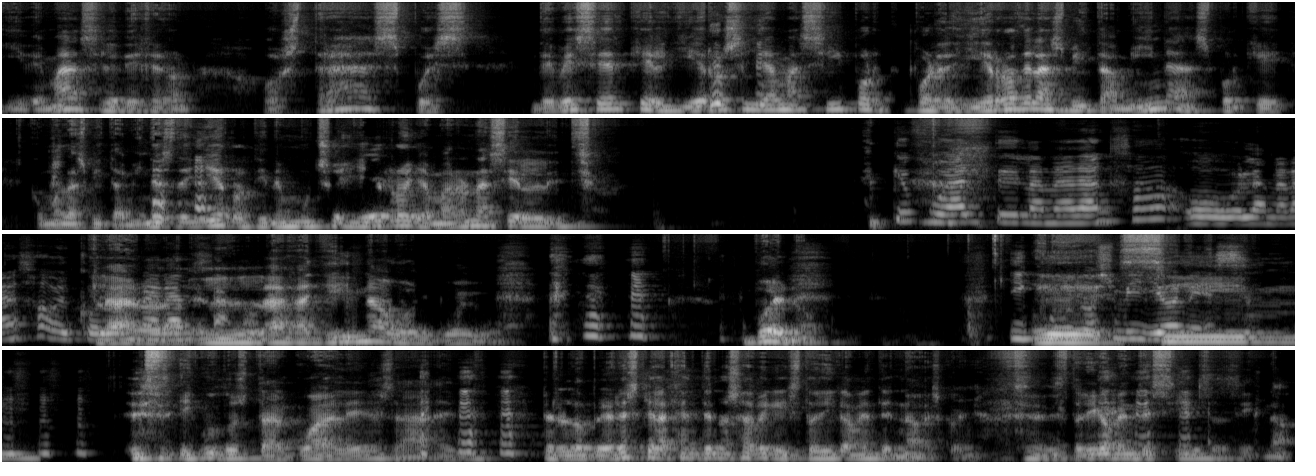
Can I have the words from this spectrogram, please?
y demás, y le dijeron, ostras, pues debe ser que el hierro se llama así por, por el hierro de las vitaminas, porque como las vitaminas de hierro tienen mucho hierro, llamaron así el... ¿Qué fue antes, la naranja o la naranja o el color Claro, la, naranja? la gallina o el huevo. Bueno, Y Eh, dos millones. sí, y kudos tal cual, ¿eh? O sea, eh, pero lo peor es que la gente no sabe que históricamente. No, es coño. Históricamente sí es así, no.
